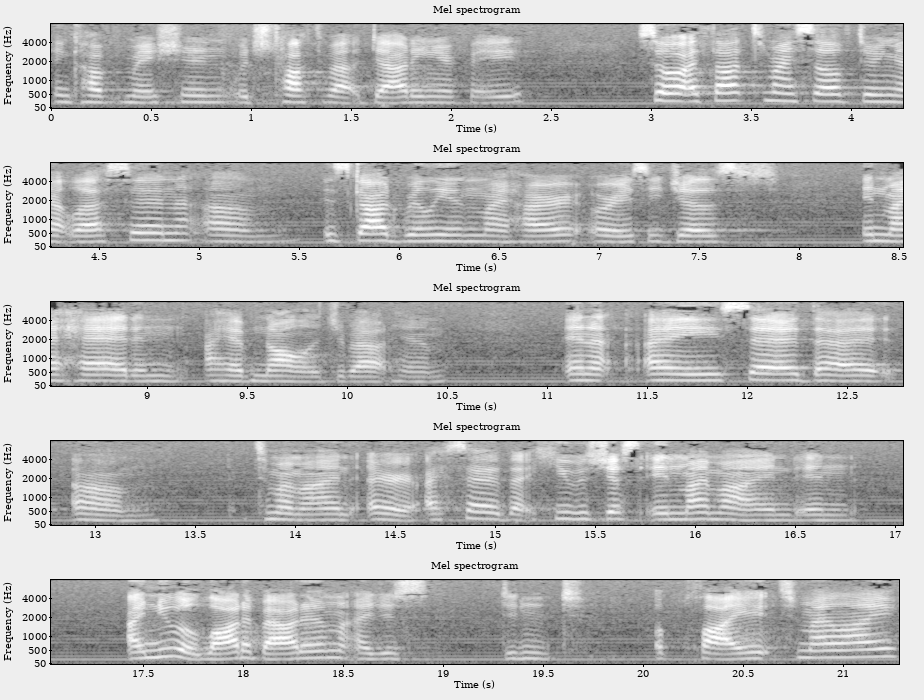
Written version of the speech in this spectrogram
in confirmation, which talked about doubting your faith. So I thought to myself during that lesson, um, is God really in my heart, or is He just in my head and I have knowledge about him. And I said that um, to my mind, or I said that he was just in my mind, and I knew a lot about him. I just didn't apply it to my life.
